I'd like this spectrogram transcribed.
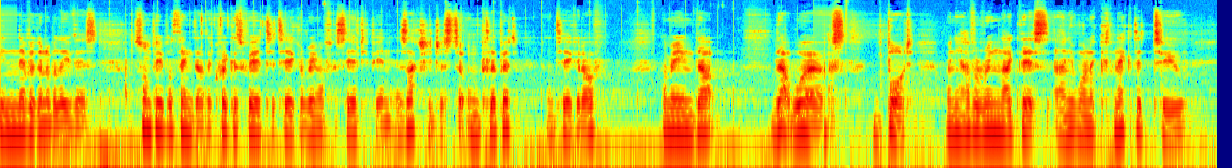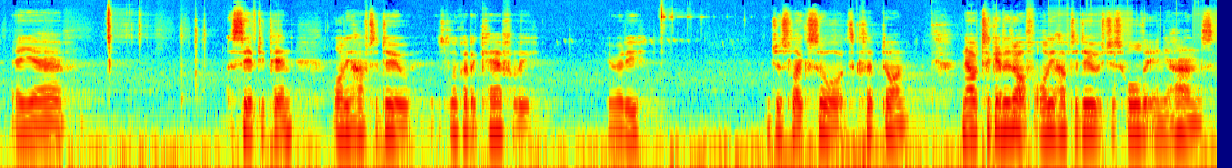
You're never going to believe this. Some people think that the quickest way to take a ring off a safety pin is actually just to unclip it and take it off. I mean, that that works, but when you have a ring like this and you want to connect it to a, uh, a safety pin, all you have to do is look at it carefully. You ready? Just like so, it's clipped on. Now to get it off, all you have to do is just hold it in your hands,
